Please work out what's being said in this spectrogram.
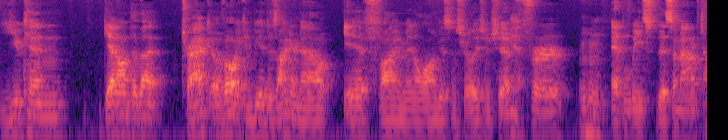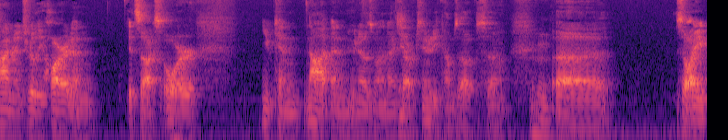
you can get onto that track of oh, I can be a designer now if I'm in a long distance relationship Yeah. for at least this amount of time and it's really hard and it sucks or you can not and who knows when the next Yeah. opportunity comes up so uh, so i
